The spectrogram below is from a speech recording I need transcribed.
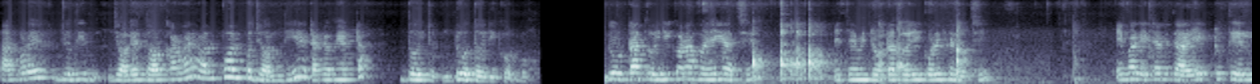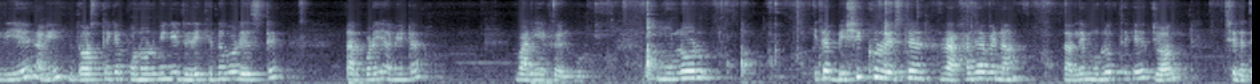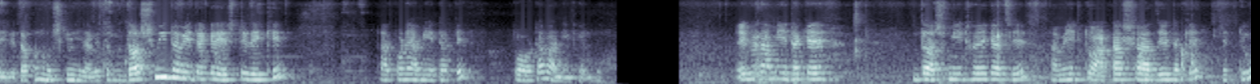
তারপরে যদি জলের দরকার হয়, অল্প অল্প জল দিয়ে এটাকে আমি একটা দই, ডো তৈরি করব। ডোটা তৈরি করা হয়ে গেছে। যে আমি ডোটা তৈরি করে ফেলেছি। এবার এটার গায়ে একটু তেল দিয়ে আমি দশ থেকে পনেরো মিনিট রেখে দেবো রেস্টে। তারপরেই আমি এটা বানিয়ে ফেলব। মূলোর এটা বেশিক্ষণ রেস্টে রাখা যাবে না, তাহলে মূলোর থেকে জল ছেড়ে দেবে, তখন মুশকিল হয়ে যাবে। তো দশ মিনিট আমি এটাকে রেস্টে রেখে তারপরে আমি এটাকে পরোটা বানিয়ে ফেলব। এবার আমি এটাকে দশ মিনিট হয়ে গেছে, আমি একটু আটার সাহায্যে এটাকে একটু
